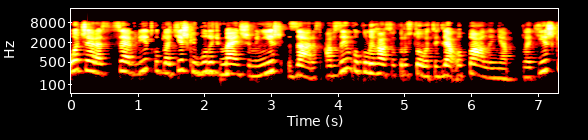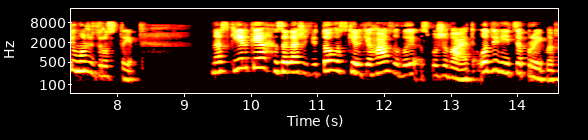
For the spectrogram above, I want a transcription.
От через це влітку платіжки будуть меншими, ніж зараз. А взимку, коли газ використовується для опалення, платіжки можуть зрости. Наскільки залежить від того, скільки газу ви споживаєте. От дивіться приклад.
